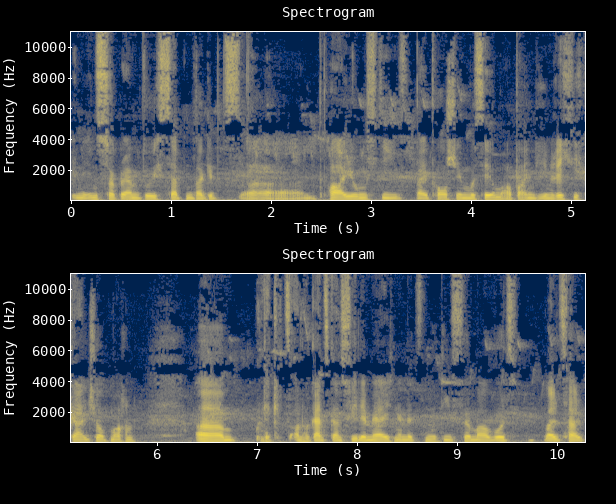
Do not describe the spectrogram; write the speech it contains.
in Instagram durchsetzen. Da gibt's äh, ein paar Jungs, die bei Porsche im Museum arbeiten, die einen richtig geilen Job machen. Ähm, und da gibt's auch noch ganz, ganz viele mehr. Ich nehme jetzt nur die Firma, weil es halt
